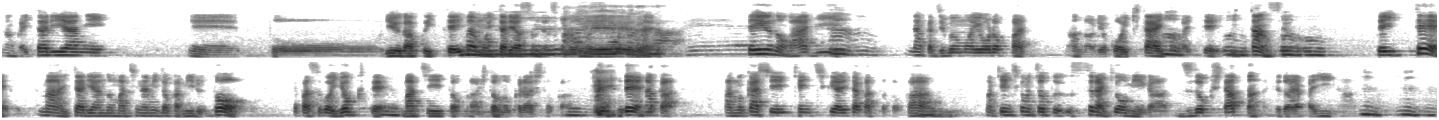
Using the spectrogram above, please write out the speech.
なんかイタリアにえーっと留学行って今もイタリア住んでるんですけど、っていうのがあり、なんか自分もヨーロッパあの旅行行きたいとか言ってうん。行ったんですよ。で行ってまあイタリアの街並みとか見るとやっぱすごい良くてうん。街とか人の暮らしとか、うん。でなんかあ昔建築やりたかったとか、うん。まあ、建築もちょっとうっすら興味が持続してあったんだけどやっぱいいなうんうん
